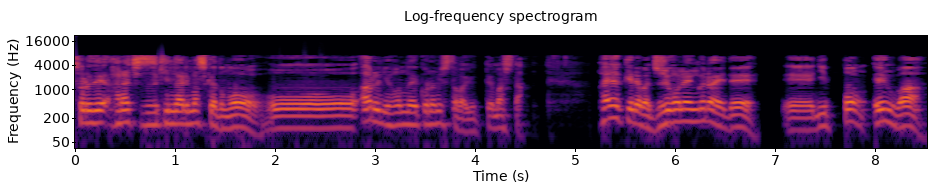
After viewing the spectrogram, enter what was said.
それで話続きになりますけども、おある日本のエコノミストが言ってました。早ければ15年ぐらいで、えー日本、円は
